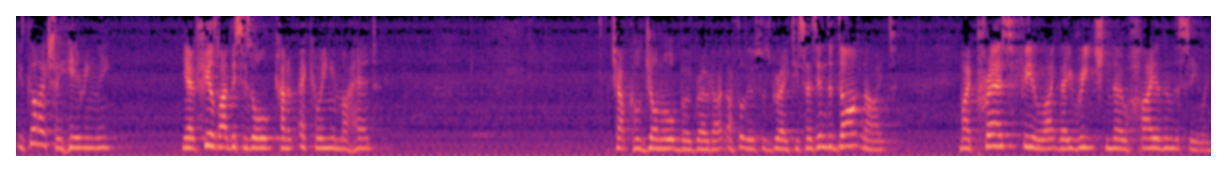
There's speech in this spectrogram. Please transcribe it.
is God actually hearing me? Yeah, it feels like this is all kind of echoing in my head. A chap called John Ortberg wrote, I, I thought this was great. He says, in the dark night, my prayers feel like they reach no higher than the ceiling.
